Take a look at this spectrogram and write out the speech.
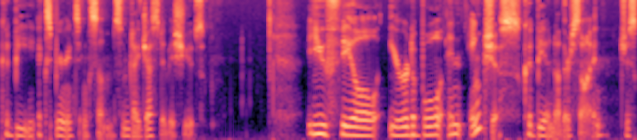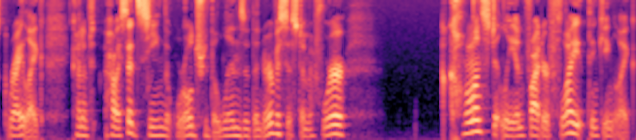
could be experiencing some some digestive issues. You feel irritable and anxious could be another sign. Just right, like kind of how I said, seeing the world through the lens of the nervous system. If we're constantly in fight or flight, thinking like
